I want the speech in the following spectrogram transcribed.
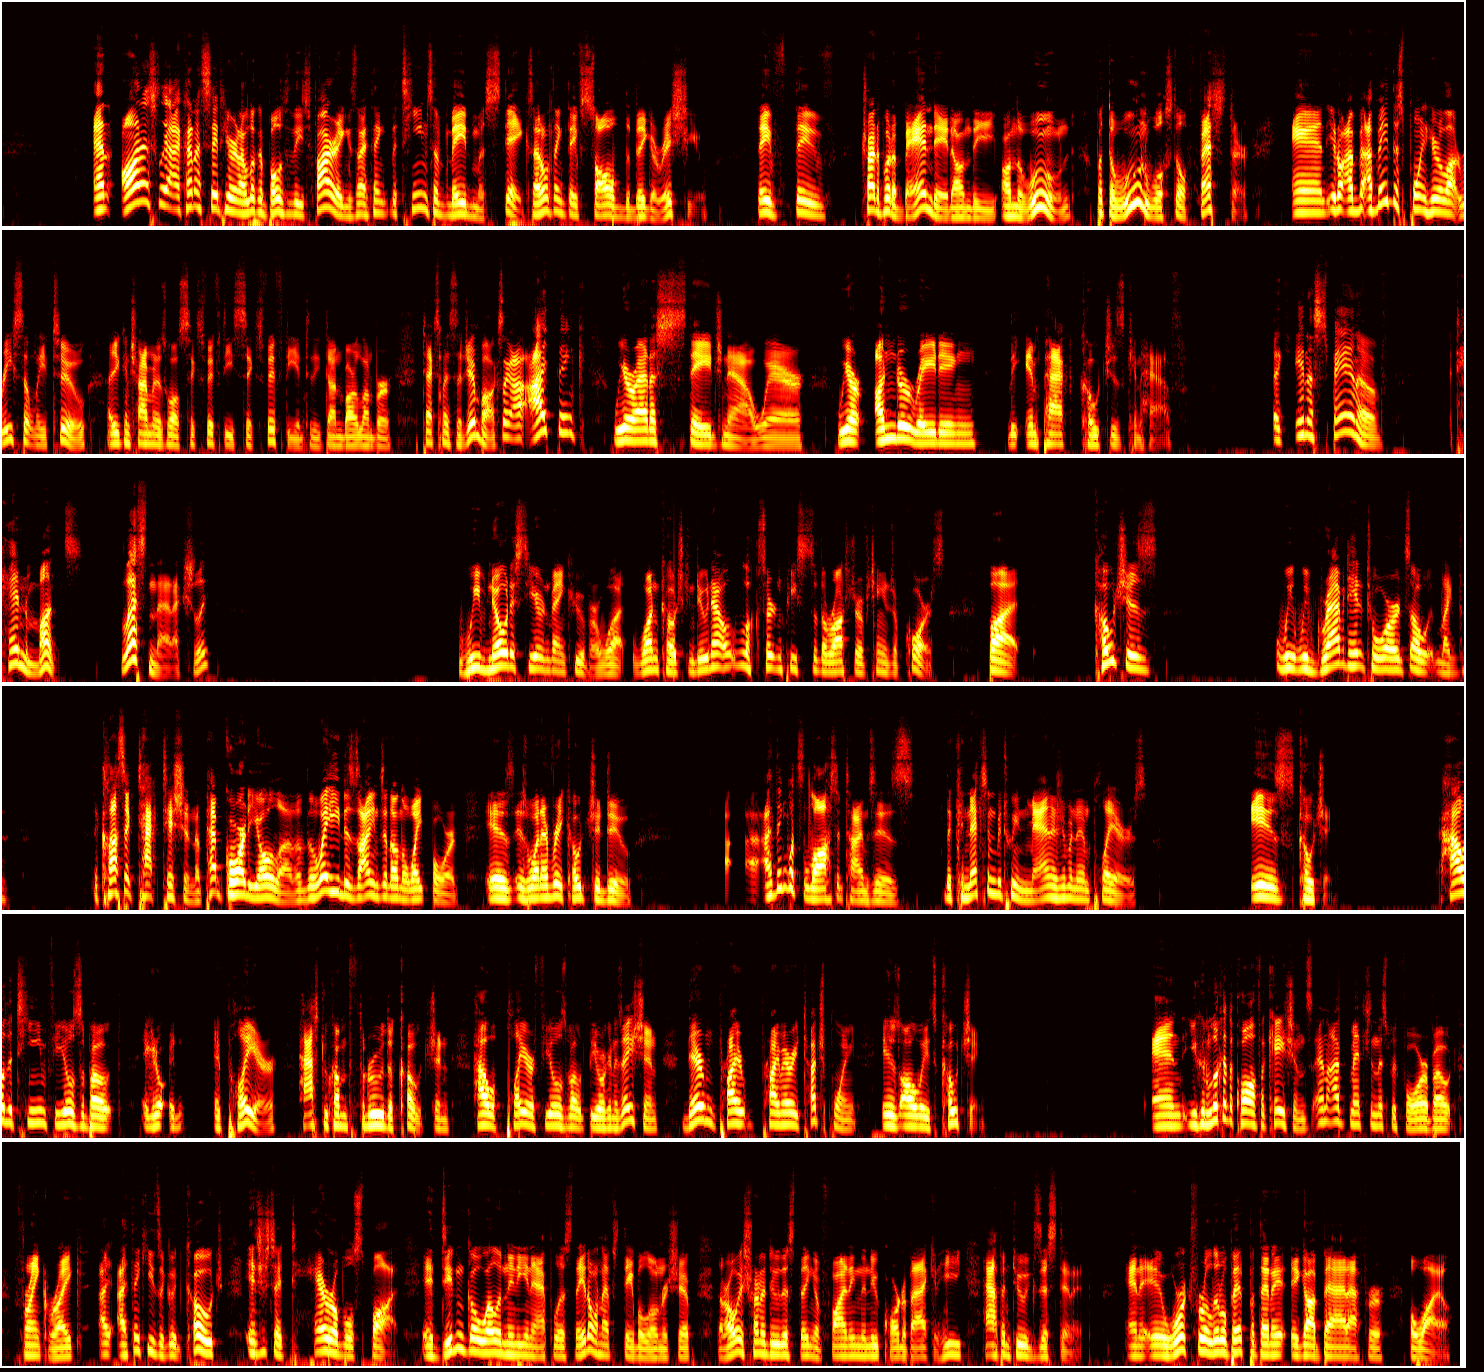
And honestly, I kind of sit here and I look at both of these firings, and I think the teams have made mistakes. I don't think they've solved the bigger issue. They've they've tried to put a band-aid on the on the wound, but the wound will still fester. And you know, I've, I've made this point here a lot recently too. Uh, you can chime in as well, 650, 650 into the Dunbar Lumber text message inbox. Like I, I think we are at a stage now where we are underrating the impact coaches can have. Like in a span of 10 months, less than that actually. We've noticed here in Vancouver what one coach can do. Now, look, certain pieces of the roster have changed, of course, but coaches, we we've gravitated towards oh, like the, the classic tactician, the Pep Guardiola, the, the way he designs it on the whiteboard is is what every coach should do. I, I think what's lost at times is the connection between management and players is coaching. How the team feels about a, a player has to come through the coach, and how a player feels about the organization, their pri- primary touch point is always coaching. And you can look at the qualifications, and I've mentioned this before about Frank Reich. I, I, think he's a good coach. It's just a terrible spot. It didn't go well in Indianapolis. They don't have stable ownership. They're always trying to do this thing of finding the new quarterback, and he happened to exist in it. And it, it worked for a little bit, but then it, it got bad after a while.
